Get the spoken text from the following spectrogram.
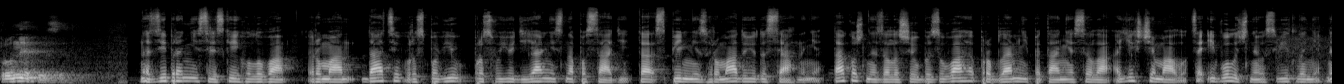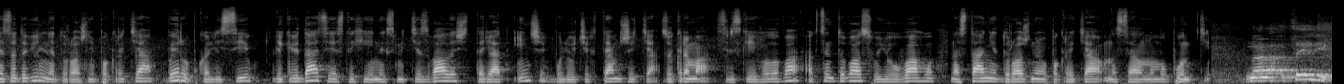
прониклися. На зібранні сільський голова Роман Даців розповів про свою діяльність на посаді та спільні з громадою досягнення. Також не залишив без уваги проблемні питання села, а їх чимало. Це і вуличне освітлення, незадовільне дорожнє покриття, вирубка лісів, ліквідація стихійних сміттєзвалищ та ряд інших болючих тем життя. Зокрема, сільський голова акцентував свою увагу на стані дорожнього покриття в населеному пункті. На цей рік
